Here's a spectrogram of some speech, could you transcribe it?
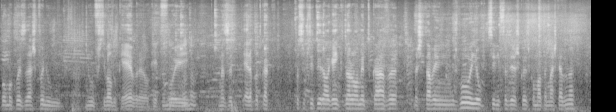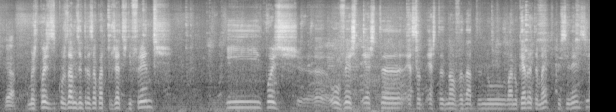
para, uma coisa, acho que foi no, no Festival do Quebra, ou o que é que foi, mas era para tocar. Para substituir alguém que normalmente tocava, mas que estava em Lisboa e eu decidi fazer as coisas com malta mais cá do norte. Já. Mas depois cruzámos em três ou quatro projetos diferentes e depois eh, houve este- esta, essa, esta nova data no- lá no Quebra também, por coincidência,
